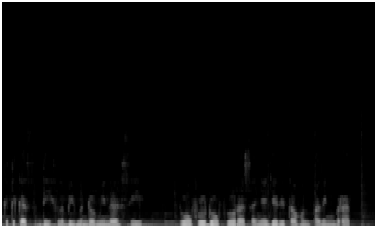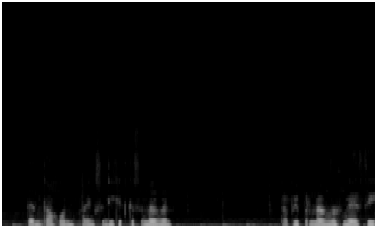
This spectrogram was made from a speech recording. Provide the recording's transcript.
Ketika sedih lebih mendominasi, 2020 rasanya jadi tahun paling berat dan tahun paling sedikit kesenangan. Tapi pernah ngeh gak sih?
